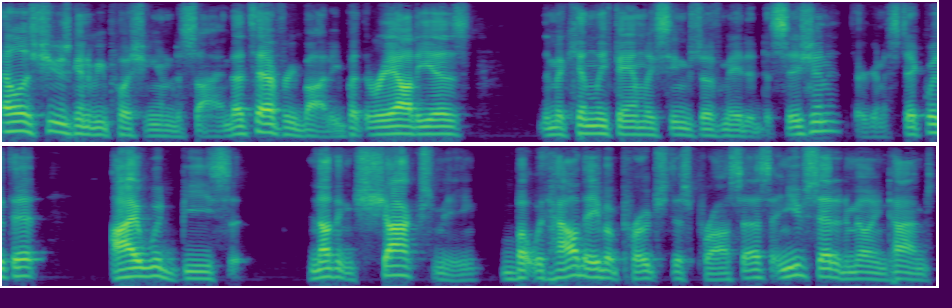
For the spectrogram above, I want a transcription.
LSU is going to be pushing him to sign. That's everybody. But the reality is, the McKinley family seems to have made a decision. They're going to stick with it. I would be, nothing shocks me, but with how they've approached this process, and you've said it a million times,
